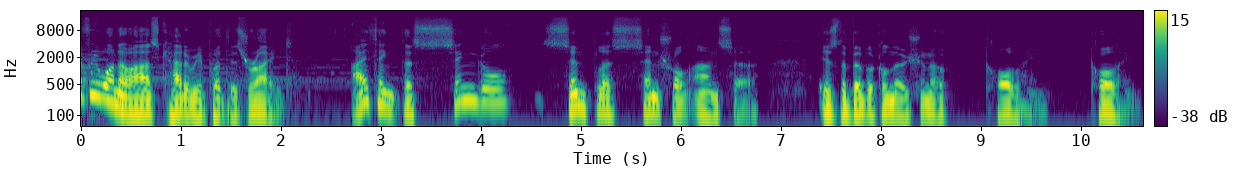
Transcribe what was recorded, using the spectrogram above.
If we want to ask, how do we put this right? I think the single, simplest, central answer is the biblical notion of calling. Calling.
